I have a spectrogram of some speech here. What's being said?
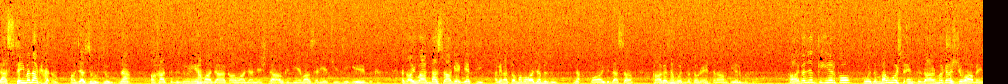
دسته خط آجا زود زود نه. آخط بزوری هم آجا اک آواجا نشتا او که دیما سر یه چیزی ایر بکن. اگر ایوا دست آگه گپتی اگر نہ تو مگو بزر نه نہ تو آئی که دست آگه کاغذ ہمود بطور احترام ایر بکن۔ کاغذت کی ایر کو وہ موشت انتظار مکش جواب ہے۔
